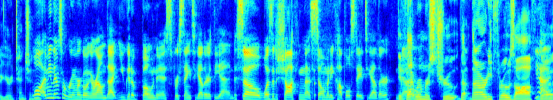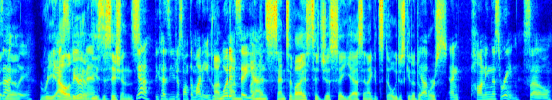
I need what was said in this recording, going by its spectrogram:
your attention. Well, I mean, there's a rumor going around that you get a bonus for staying together at the end. So, was it shocking that so many couples stayed together? if that rumor's true, that that already throws off Yeah, the, exactly. the reality of these decisions. Yeah, because you just want the money. Who I'm, wouldn't I'm, say yes? I'm incentivized to just say yes, and I could still just get a Yep. divorce. And I'm pawning this ring. So,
